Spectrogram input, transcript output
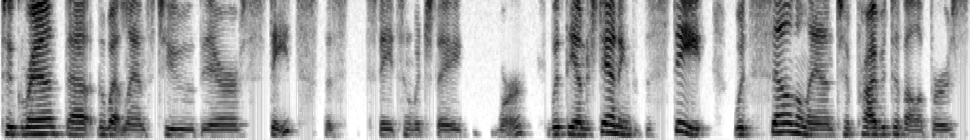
to grant that the wetlands to their states, the states in which they were, with the understanding that the state would sell the land to private developers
